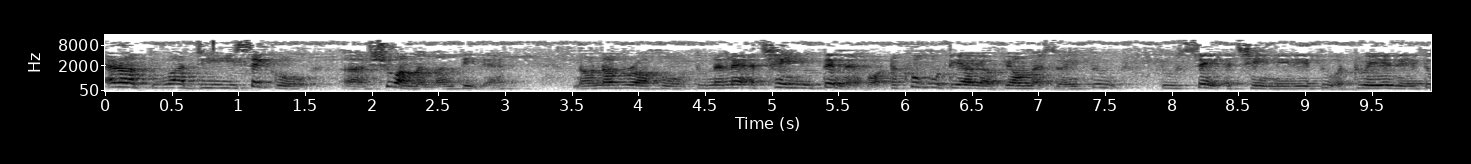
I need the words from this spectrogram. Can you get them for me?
အဲ့တော့ तू ကဒီစိတ်ကိုရှုရမှန်းမှန်းသိတယ်နော်နောက်ပြီးတော့ဟို तू နည်းနည်းအချိန်ယူတင်တယ်ပေါ့တခုခုတယောက်ယောက်ပြောမယ်ဆိုရင် तू သူစိတ်အခြေအနေတွေသူအတွေးတွေသူ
